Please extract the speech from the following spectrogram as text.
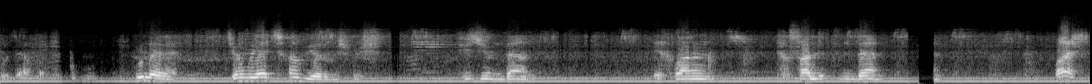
bu defa. Gülere camiye çıkamıyormuşmuş. Hücumdan, ihvanın tasallütünden, baş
